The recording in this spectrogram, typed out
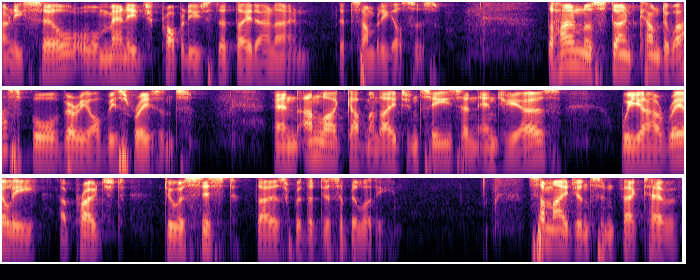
only sell or manage properties that they don't own, that somebody else's. The homeless don't come to us for very obvious reasons. And unlike government agencies and NGOs, we are rarely approached to assist those with a disability. Some agents, in fact, have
